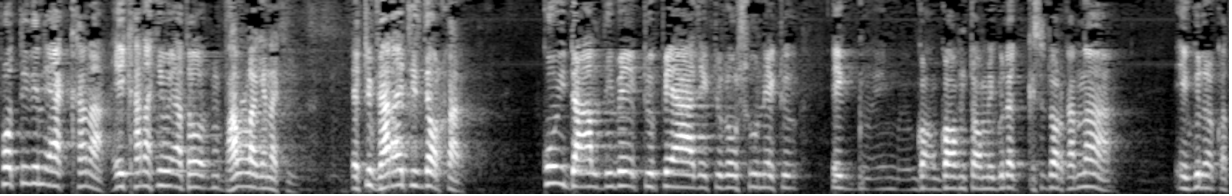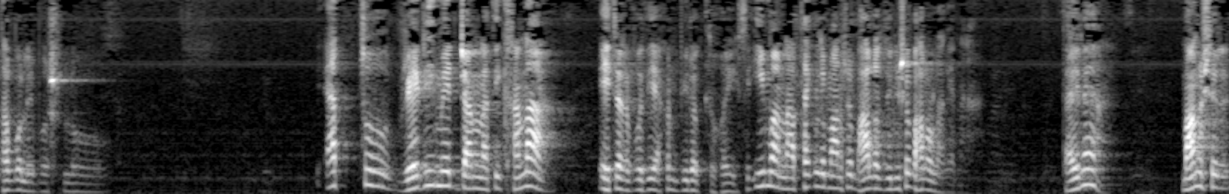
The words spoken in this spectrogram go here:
প্রতিদিন এক খানা, এই খানা কি এত ভালো লাগে নাকি? একটু ভ্যারাইটিস দরকার। কই ডাল দিবে, একটু পেঁয়াজ, একটু রসুন, একটু গম টম, এগুলো কিছু দরকার না? এগুলোর কথা বলে বসল। এত রেডিমেড জান্নাতি খানা এটার প্রতি এখন বিরক্ত হয়ে গেছে। ইমান না থাকলে মানুষের ভালো জিনিসও ভালো লাগে না। তাই না? মানুষের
